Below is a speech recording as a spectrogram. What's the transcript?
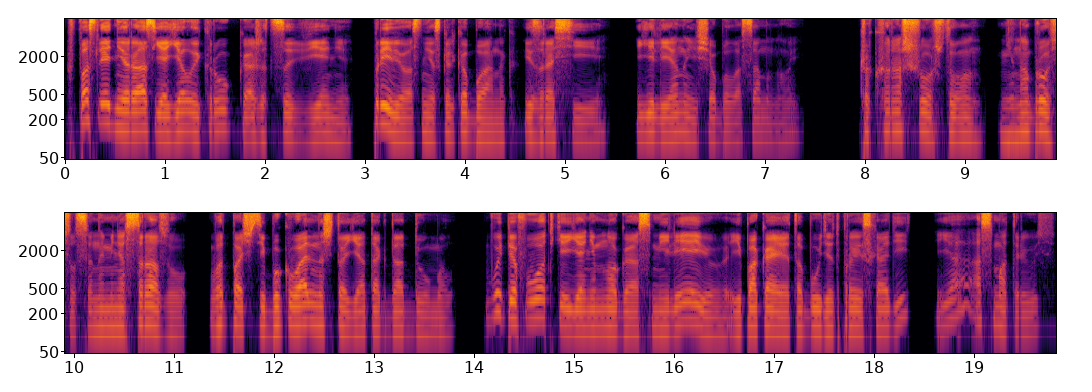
В последний раз я ел икру, кажется, в Вене. Привез несколько банок из России. Елена еще была со мной. Как хорошо, что он не набросился на меня сразу. Вот почти буквально, что я тогда думал. Выпив водки, я немного осмелею, и пока это будет происходить, я осмотрюсь.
